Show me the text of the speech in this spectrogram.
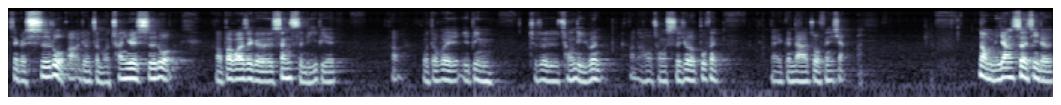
这个失落啊，就怎么穿越失落啊，包括这个生死离别啊，我都会一并就是从理论啊，然后从实修的部分来跟大家做分享。那我们一样设计了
